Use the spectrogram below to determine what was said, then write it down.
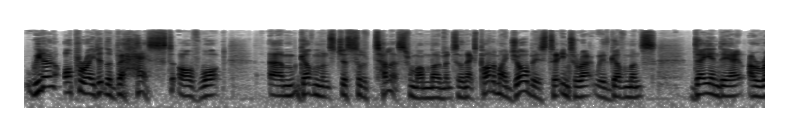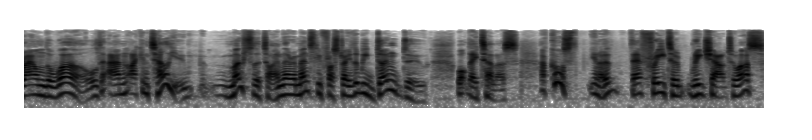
we don't operate at the behest of what. Um, governments just sort of tell us from one moment to the next. Part of my job is to interact with governments day in, day out around the world. And I can tell you, most of the time, they're immensely frustrated that we don't do what they tell us. Of course, you know, they're free to reach out to us.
